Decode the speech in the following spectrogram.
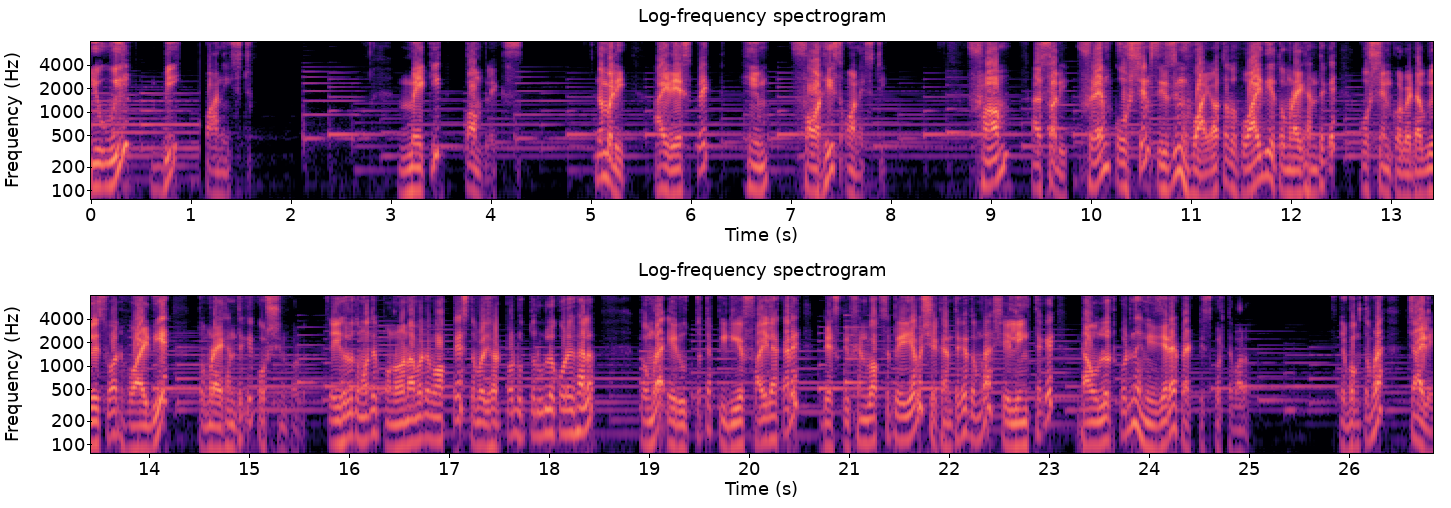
you will be punished make it complex Number D. I respect him for his honesty. From sorry frame questions using why অর্থাৎ হোয়াই দিয়ে তোমরা এখান থেকে কোশ্চেন করবে। ডাব্লিউএস ওয়ার্ড হোয়াই দিয়ে তোমরা এখান থেকে কোশ্চেন করবে। এই হলো তোমাদের পনেরো নম্বরের মক টেস্ট তোমরা ঝটপট উত্তরগুলো করে ফেলো। তোমরা এর উত্তরটা পিডিএফ ফাইল আকারে ডেসক্রিপশন বক্সে পেয়ে যাবে, সেখান থেকে তোমরা সেই লিঙ্ক থেকে ডাউনলোড করে নিয়ে নিজেরাই প্র্যাকটিস করতে পারো। এবং তোমরা চাইলে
